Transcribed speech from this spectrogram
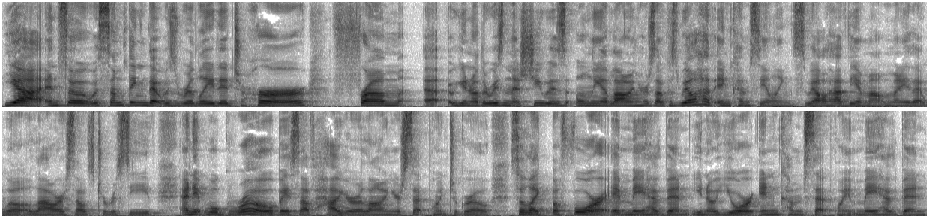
yeah, and so it was something that was related to her from, uh, you know, the reason that she was only allowing herself, because we all have income ceilings. We all have the amount of money that we'll allow ourselves to receive, and it will grow based off how you're allowing your set point to grow. So, like before, it may have been, you know, your income set point may have been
